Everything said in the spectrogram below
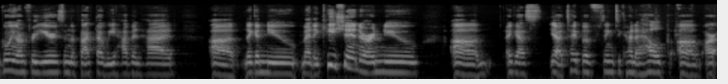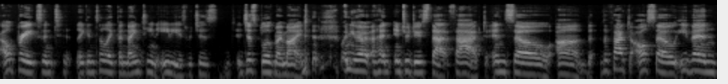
going on for years and the fact that we haven't had uh, like a new medication or a new um, I guess yeah type of thing to kind of help um, our outbreaks into like until like the 1980s, which is it just blows my mind when you had introduced that fact. And so um, the, the fact also even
